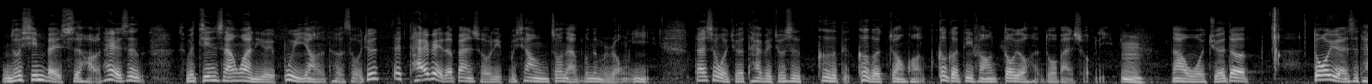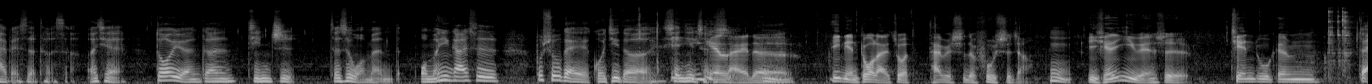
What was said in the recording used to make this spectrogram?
你说新北市好了，它也是什么金山万里有不一样的特色。我觉得在台北的伴手礼不像中南部那么容易，但是我觉得台北就是各的各个状况，各个地方都有很多伴手礼。嗯，那我觉得多元是台北市的特色，而且多元跟精致，这是我们的，我们应该是不输给国际的先进城市。一年来的、嗯一年多来做台北市的副市长，嗯，以前议员是监督跟对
